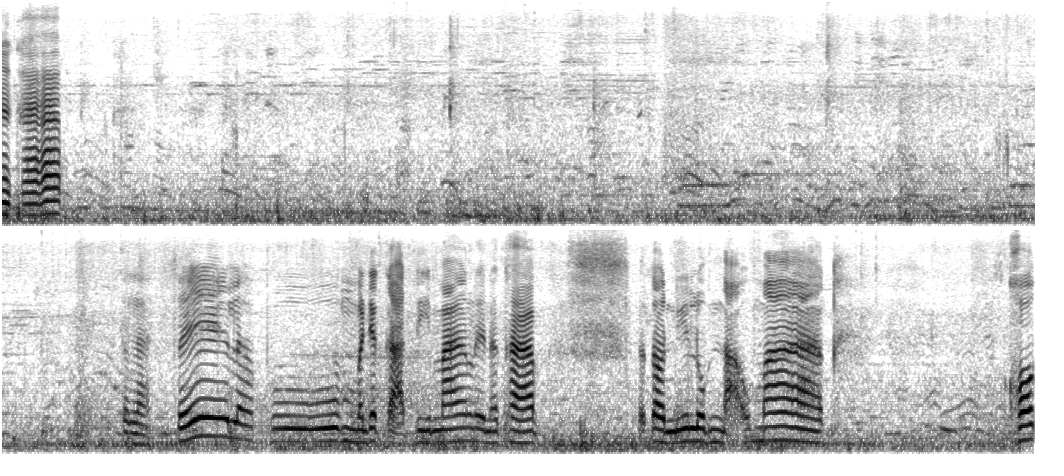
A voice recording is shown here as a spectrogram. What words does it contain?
นะครับตลาดเสรภูมิบรรยากาศดีมากเลยนะครับ แล้วตอนนี้ลมหนาวมาก ของ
